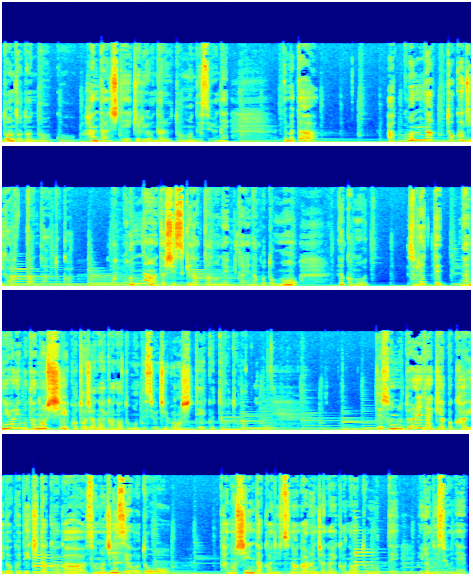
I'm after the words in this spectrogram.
どんどんどんどんこう判断していけるようになると思うんですよね。でまたあこんな特技があったんだとかあこんなん私好きだったのねみたいなこともなんかもうそれって何よりも楽しいことじゃないかなと思うんですよ自分を知っていくってことが。でそのどれだけやっぱ解読できたかがその人生をどう楽しんだかにつながるんじゃないかなと思っているんですよね。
